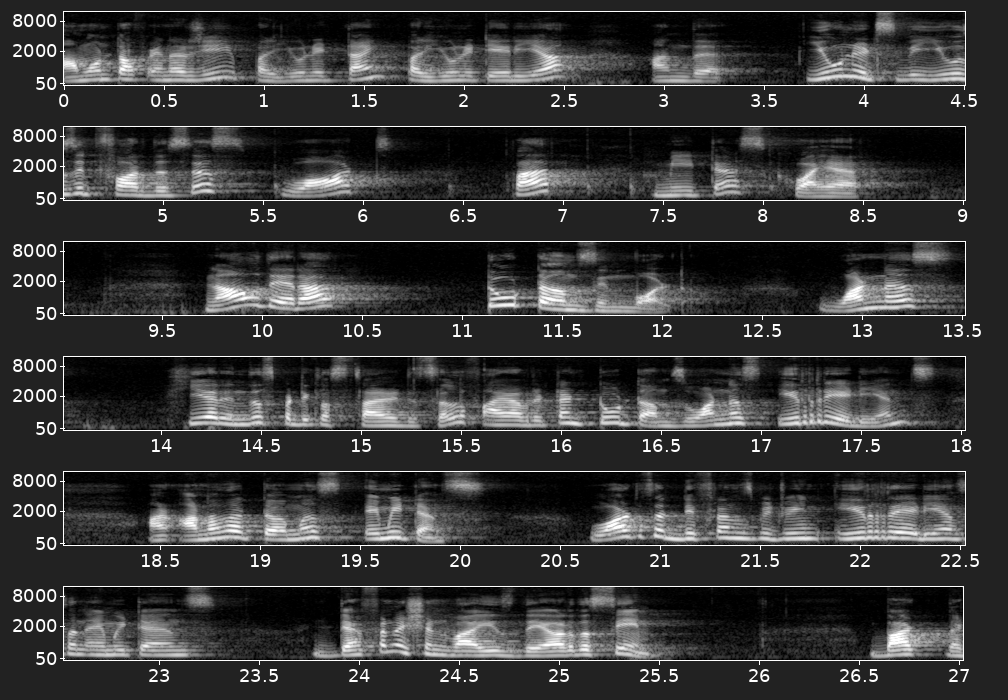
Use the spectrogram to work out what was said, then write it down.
amount of energy per unit time per unit area and the units we use it for this is watts per meter square. Now there are two terms involved. One is here in this particular slide itself I have written two terms one is irradiance and another term is emittance. What is the difference between irradiance and emittance? Definition wise they are the same, but the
